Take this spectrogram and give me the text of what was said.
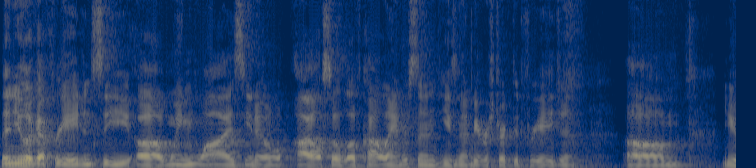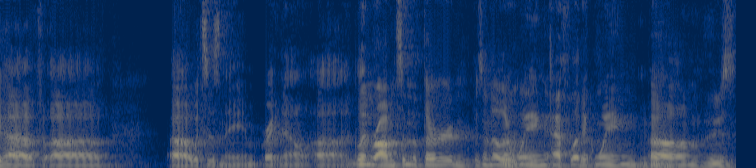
Then you look at free agency, uh, wing wise. You know, I also love Kyle Anderson. He's going to be a restricted free agent. Um, you have uh, uh, what's his name right now? Uh, Glenn Robinson the third is another wing, athletic wing, um, who's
